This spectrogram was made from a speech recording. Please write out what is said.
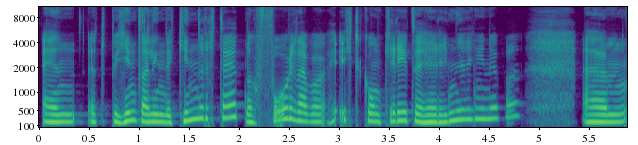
en het begint al in de kindertijd, nog voordat we echt concrete herinneringen hebben. Um,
